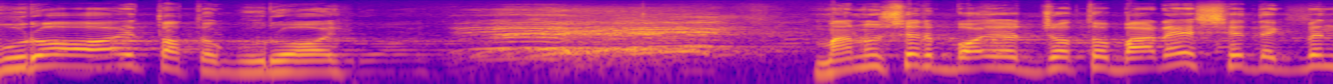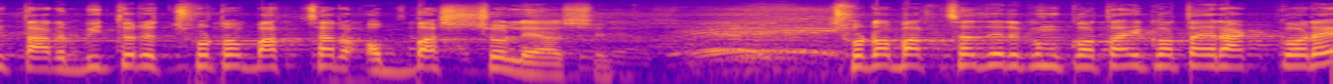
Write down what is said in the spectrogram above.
বুড়ো হয়, তত গুঁড়ো হয়। মানুষের বয়স যত বাড়ে, সে দেখবেন তার ভিতরে ছোট বাচ্চার অভ্যাস চলে আসে। ছোট বাচ্চা যেরকম কথায় কথায় রাগ করে,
